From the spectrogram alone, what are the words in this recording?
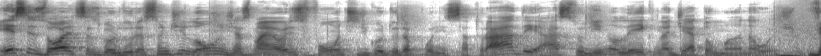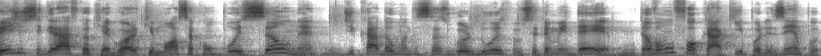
Esses óleos, essas gorduras são de longe as maiores fontes de gordura poliinsaturada e ácido linoleico na dieta humana hoje. Veja esse gráfico aqui agora que mostra a composição, né, de cada uma dessas gorduras para você ter uma ideia. Então vamos focar aqui, por exemplo,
